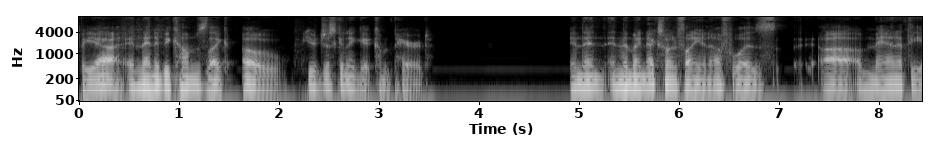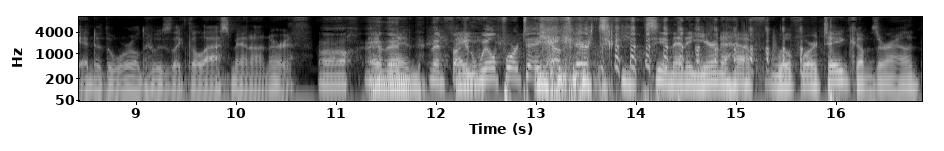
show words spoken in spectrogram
but yeah, and then it becomes like, oh, you're just gonna get compared. And then and then my next one, funny enough, was uh, a man at the end of the world who was like the last man on Earth. Oh, and, And then, then then fucking I- Will Forte comes here. and then a year and a half, Will Forte comes around.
